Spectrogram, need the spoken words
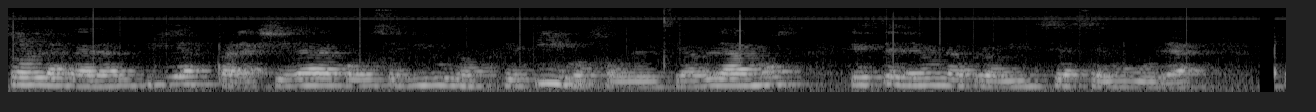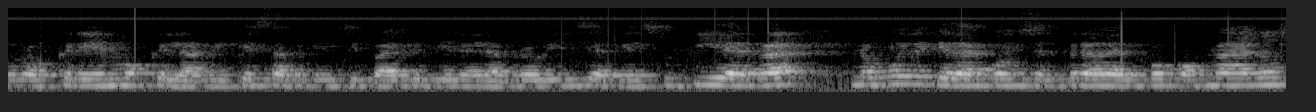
son las garantías para llegar a conseguir un objetivo sobre el que hablamos, que es tener una provincia segura. Nosotros creemos que la riqueza principal que tiene la provincia, que es su tierra, no puede quedar concentrada en pocas manos,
